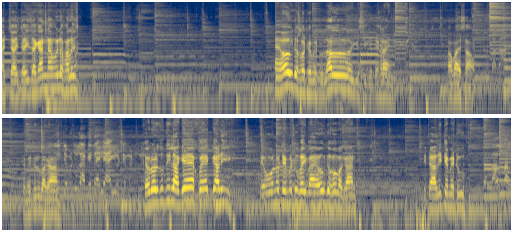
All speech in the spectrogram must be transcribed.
আচ্ছা আচ্ছা এই জায়গার নাম হলো ভালো ও দেখো টমেটো, লাল হয়ে গেছে গে, দেখাই নি। সবাই চাও। টমেটোর বাগান। কেউর যদি লাগে, কয়েক গাড়ি কেউ অন্য টমেটো পাইবা ও দেখো বাগান। এটা আলি টমেটো লাল লাল।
